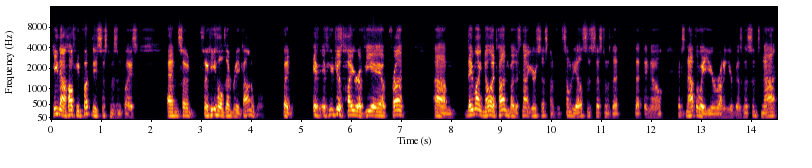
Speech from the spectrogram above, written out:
he now helps me put these systems in place, and so so he holds everybody accountable. But if if you just hire a VA up front, um, they might know a ton, but it's not your systems. It's somebody else's systems that that they know. It's not the way you're running your business. It's not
